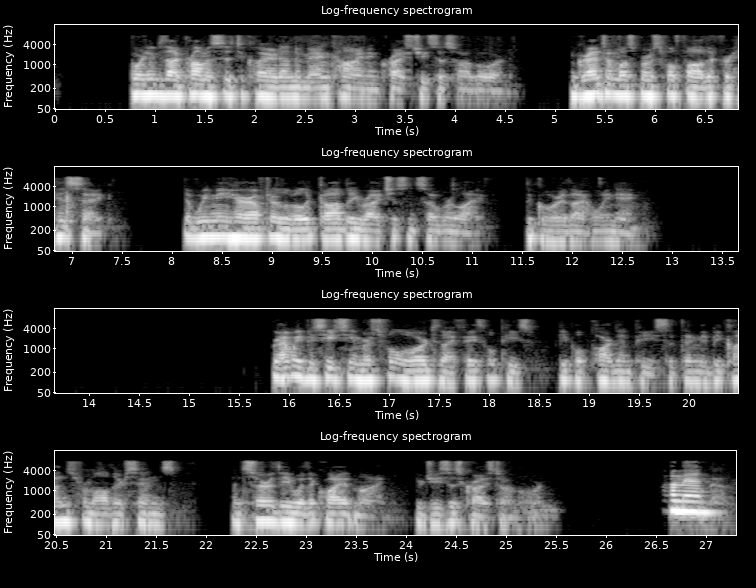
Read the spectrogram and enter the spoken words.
according to thy promises declared unto mankind in Christ Jesus our Lord. And grant, O most merciful Father, for his sake, that we may hereafter live a godly, righteous, and sober life, the glory of thy holy name. Grant, we beseech thee, merciful Lord, to thy faithful peace people pardon and peace, that they may be cleansed from all their sins and serve thee with a quiet mind, through Jesus Christ our Lord. Amen. Amen.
